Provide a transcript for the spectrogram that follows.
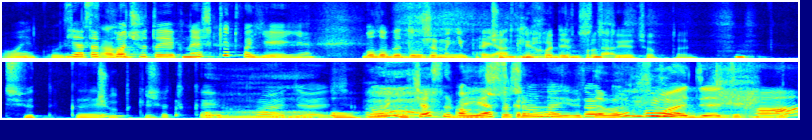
ой, колись Я писала. так хочу тої книжки твоєї. Було би дуже мені приємно. Чутки ходять просто, я чого питаю. Чутки. Чутки. Чутки ходять. Ого, нічого собі, я скриваю від тебе. Ходять, га?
